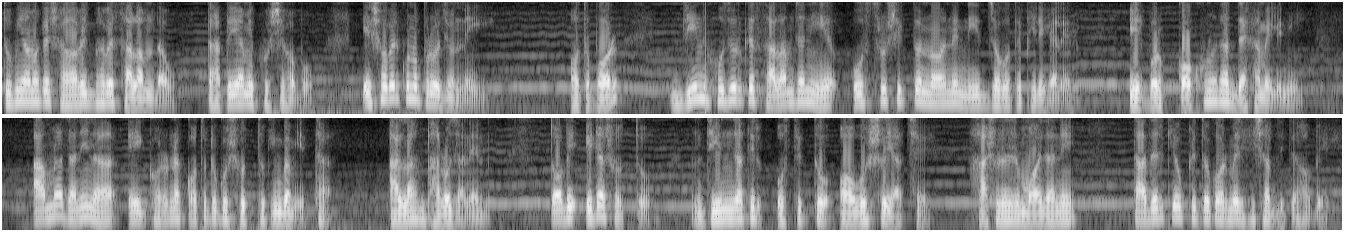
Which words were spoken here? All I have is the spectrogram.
তুমি আমাকে স্বাভাবিকভাবে সালাম দাও, তাতেই আমি খুশি হব। এসবের কোনো প্রয়োজন নেই। অতপর জিন হুজুরকে সালাম জানিয়ে অশ্রুসিক্ত নয়নে নিজ জগতে ফিরে গেলেন। এরপর কখনো তার দেখা মেলেনি। আমরা জানি না এই ঘটনা কতটুকু সত্য কিংবা মিথ্যা। আল্লাহ ভালো জানেন। তবে এটা সত্য, জিন জাতির অস্তিত্ব অবশ্যই আছে। হাসরের ময়দানে তাদেরকেও কৃতকর্মের হিসাব দিতে হবে।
